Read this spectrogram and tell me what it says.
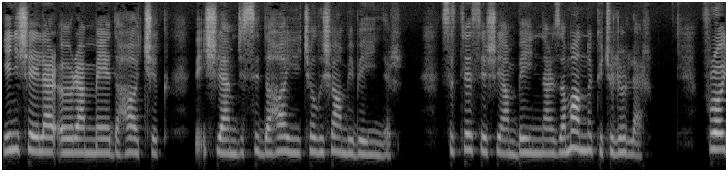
yeni şeyler öğrenmeye daha açık ve işlemcisi daha iyi çalışan bir beyindir. Stres yaşayan beyinler zamanla küçülürler. Freud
